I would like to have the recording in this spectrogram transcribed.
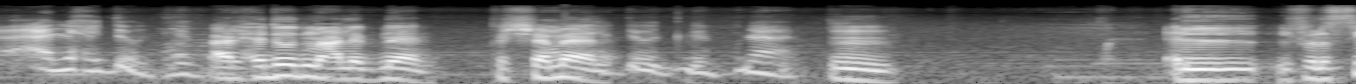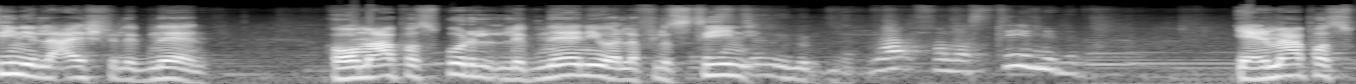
على حدود على لبنان الحدود مع لبنان في الشمال. حدود لبنان. امم ال- الفلسطيني اللي عايش في لبنان هو معاه باسبور لبناني ولا فلسطيني؟ لا فلسطيني لبناني يعني معاه pass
